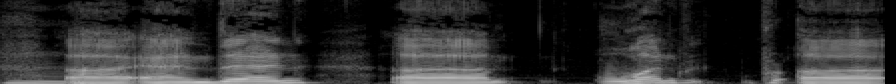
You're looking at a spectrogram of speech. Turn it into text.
Hmm. Uh, and then um, one. Uh,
